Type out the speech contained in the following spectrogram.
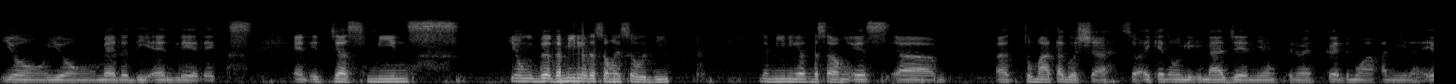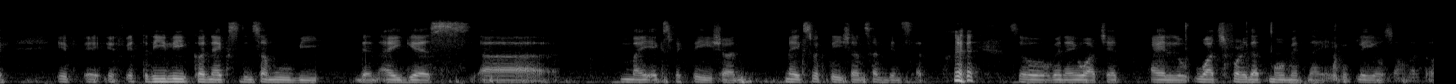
yung yung melody and lyrics and it just means yung the, the meaning of the song is so deep the meaning of the song is um uh, tumatagos siya so I can only imagine yung kinuwento mo kanina if if if it really connects dun sa movie then I guess uh, my expectation my expectations have been set so when I watch it I'll watch for that moment na i-play yung song na to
